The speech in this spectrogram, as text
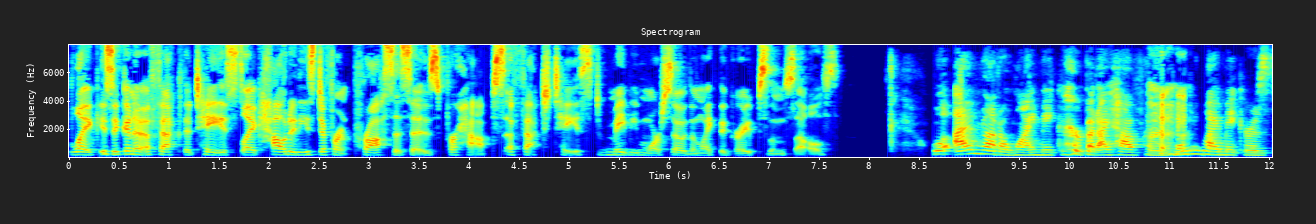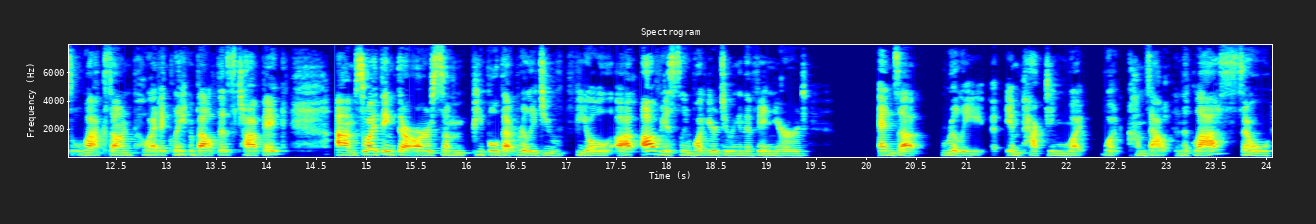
like is it going to affect the taste? Like how do these different processes perhaps affect taste maybe more so than like the grapes themselves? Well i'm not a winemaker but i have heard many winemakers wax on poetically about this topic. Um, so i think there are some people that really do feel uh, obviously what you're doing in the vineyard ends up really impacting what what comes out in the glass. So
